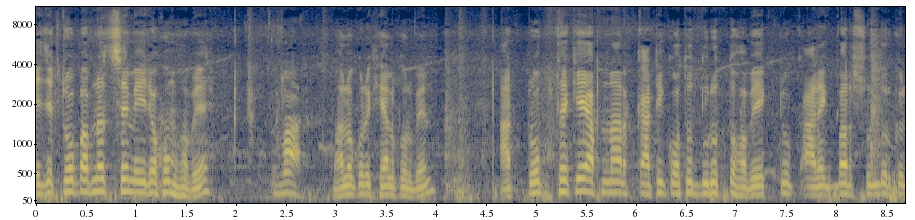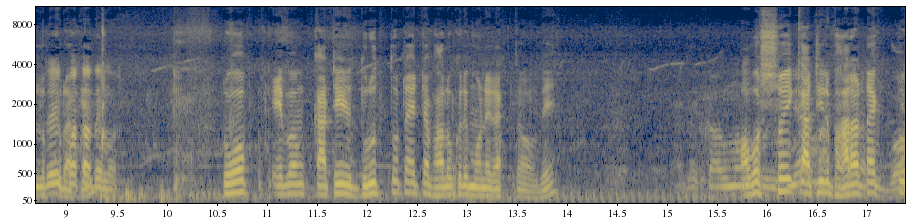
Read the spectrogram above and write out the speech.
এই যে টোপ আপনার সেম এইরকম হবে। ভালো করে খেয়াল করবেন। আর টোপ থেকে আপনার কাঠি কত দূরত্ব হবে একটু আরেকবার সুন্দর করে লক্ষ্য মোর টোপ এবং কাঠির দূরত্বটা এটা ভালো করে মনে রাখতে হবে। অবশ্যই কাঠির ভাড়াটা একটু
